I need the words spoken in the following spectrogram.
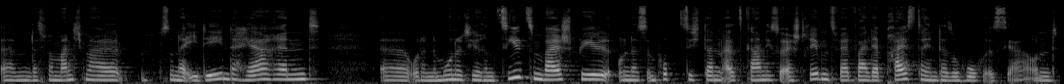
ähm, dass man manchmal so einer Idee hinterher rennt, äh, oder einem monetären Ziel zum Beispiel und das entpuppt sich dann als gar nicht so erstrebenswert, weil der Preis dahinter so hoch ist, ja. Und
